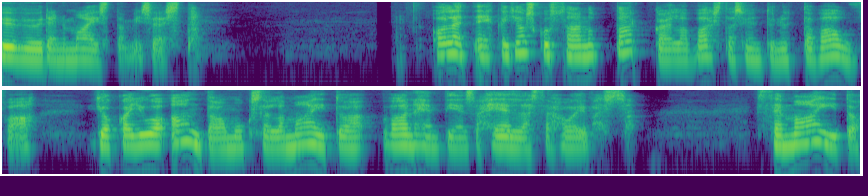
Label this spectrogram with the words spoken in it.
hyvyyden maistamisesta. Olet ehkä joskus saanut tarkkailla vastasyntynyttä vauvaa, joka juo antaumuksella maitoa vanhempiensa hellässä hoivassa. Se maito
